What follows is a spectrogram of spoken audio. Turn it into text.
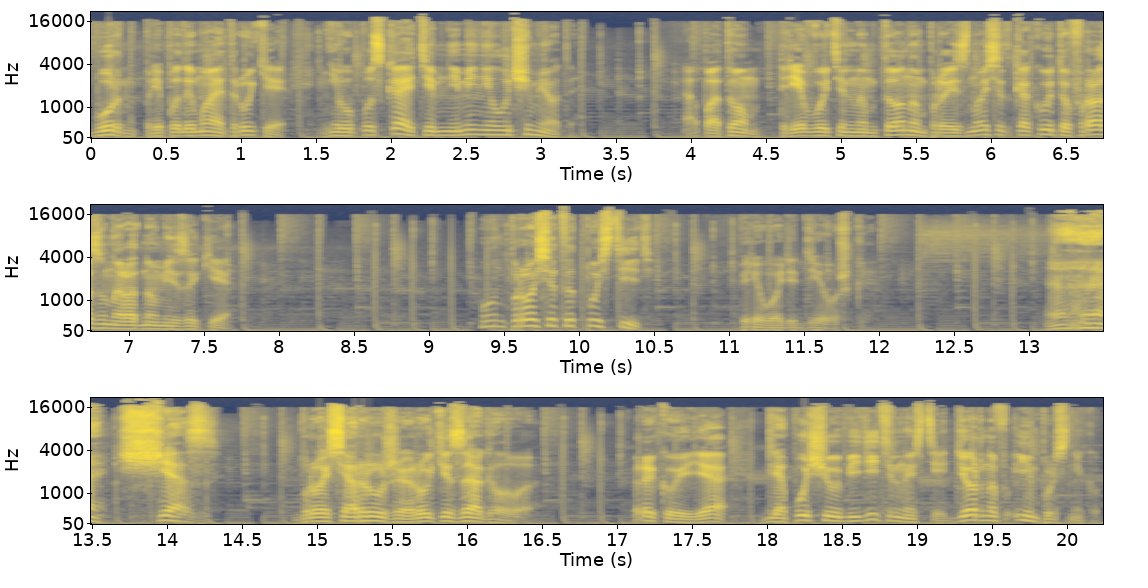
Бурн приподнимает руки, не выпуская тем не менее лучеметы. А потом требовательным тоном произносит какую-то фразу на родном языке. «Он просит отпустить», — переводит девушка. «Ага, сейчас! Брось оружие, руки за голову!» Рыкаю я, для пущей убедительности, дернув импульсником.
